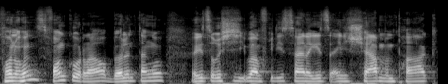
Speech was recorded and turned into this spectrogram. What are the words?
von uns, von Corao, Berlin Tango. Da geht es so richtig über am Friedrichshain, da geht es eigentlich Scherben im Park,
